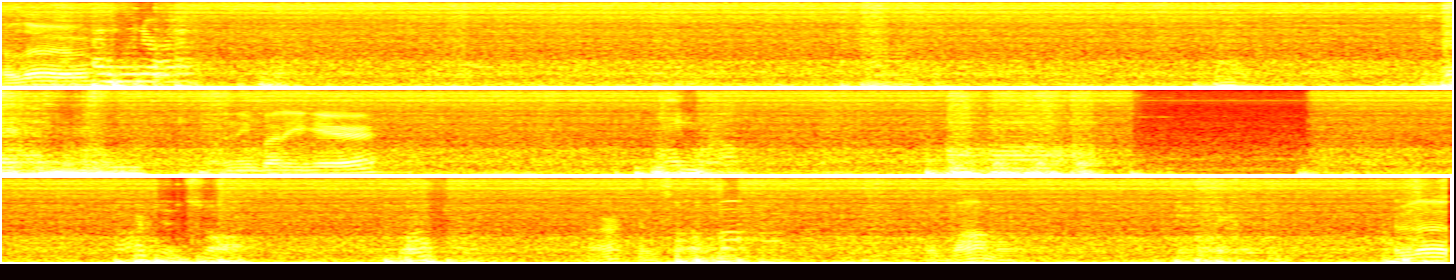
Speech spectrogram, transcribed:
Hello? Anybody here? Meanwhile, Arkansas. Arkansas. Obama. Hello?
